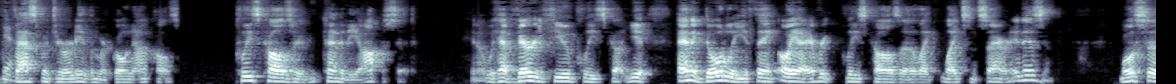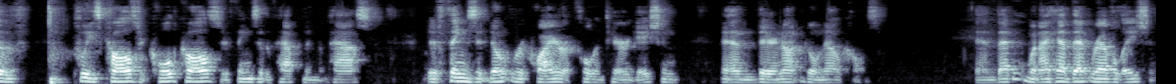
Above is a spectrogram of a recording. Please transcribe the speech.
The yes. vast majority of them are go now calls. Police calls are kind of the opposite. You know, we have very few police calls. You, anecdotally, you think, oh yeah, every police calls a like lights and siren. It isn't. Most of police calls are cold calls or things that have happened in the past. They're things that don't require a full interrogation and they're not go now calls. And that hmm. when I had that revelation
